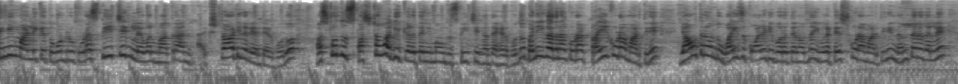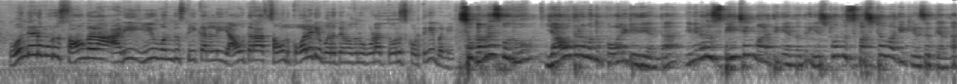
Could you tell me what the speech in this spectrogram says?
ಸಿಂಗಿಂಗ್ ಮಾಡಲಿಕ್ಕೆ ತೊಗೊಂಡ್ರು ಕೂಡ ಸ್ಪೀಚಿಂಗ್ ಲೆವೆಲ್ ಮಾತ್ರ ಎಕ್ಸ್ಟ್ರಾಡಿನರಿ ಅಂತ ಹೇಳ್ಬೋದು. ಅಷ್ಟೊಂದು ಸ್ಪಷ್ಟವಾಗಿ ಕೇಳುತ್ತೆ ನಿಮ್ಮ ಒಂದು ಸ್ಪೀಚಿಂಗ್ ಅಂತ ಹೇಳ್ಬೋದು. ಬನ್ನಿ, ಈಗ ಅದನ್ನು ಕೂಡ ಟ್ರೈ ಕೂಡ ಮಾಡ್ತೀನಿ. ಯಾವ ಥರ ಒಂದು ವಾಯ್ಸ್ ಕ್ವಾಲಿಟಿ ಬರುತ್ತೆ ಅನ್ನೋದನ್ನ ಇವಾಗ ಟೆಸ್ಟ್ ಕೂಡ ಮಾಡ್ತೀನಿ. ನಂತರದಲ್ಲಿ ಒಂದೆರಡು ಮೂರು ಸಾಂಗ್ಗಳನ್ನ ಆಡಿ ಈ ಒಂದು ಸ್ಪೀಕರಲ್ಲಿ ಯಾವ ಥರ ಸೌಂಡ್ ಕ್ವಾಲಿಟಿ ಬರುತ್ತೆ ಅನ್ನೋದನ್ನು ಕೂಡ ತೋರಿಸ್ಕೊಡ್ತೀನಿ. ಬನ್ನಿ. ಸೊ ಗಮನಿಸ್ಬೋದು, ಯಾವ ಥರ ಒಂದು ಕ್ವಾಲಿಟಿ ಇದೆ ಅಂತ? ನೀವೇನಾದ್ರು ಸ್ಪೀಚಿಂಗ್ ಮಾಡ್ತೀನಿ ಅಂತಂದ್ರೆ ಎಷ್ಟೊಂದು ಸ್ಪಷ್ಟವಾಗಿ ಕೇಳಿಸುತ್ತೆ ಅಂತ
